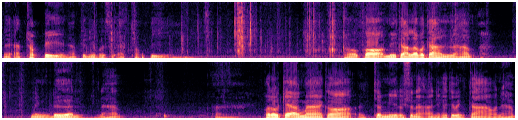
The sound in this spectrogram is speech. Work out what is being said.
ในแอปช้อปปีนะครับตัวนี้เป็นซื้อแอปช้อปปีเขาก็มีการรับประกันนะครับ 1 เดือนนะครับอพอเราแกะออกมาก็จะมีลักษณะอันนี้ก็จะเป็นกาวนะครับ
